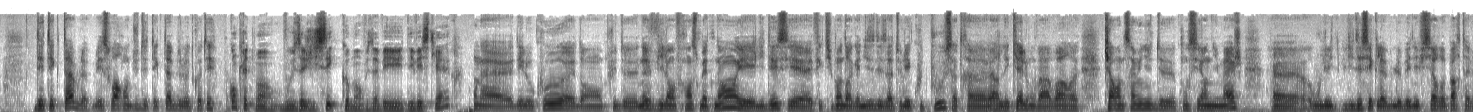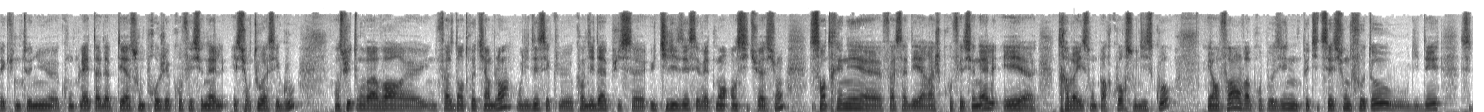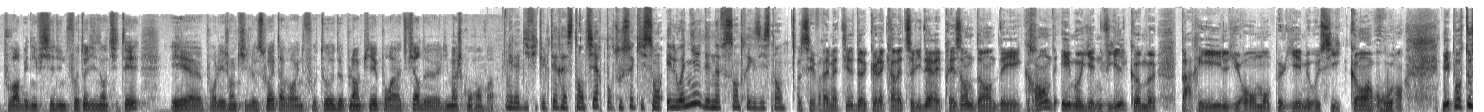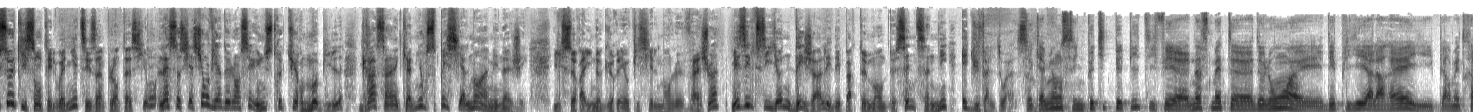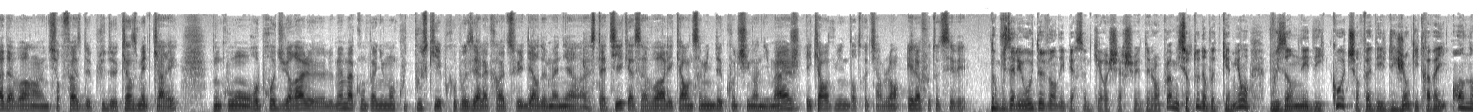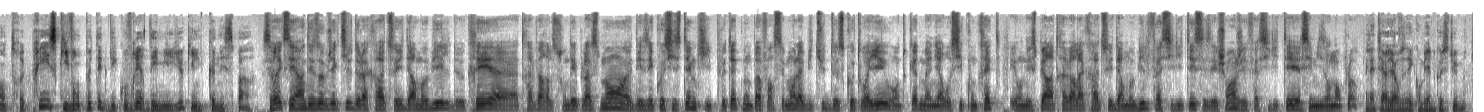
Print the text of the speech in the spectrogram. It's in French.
détectable, mais soit rendu détectable de l'autre côté. Concrètement, vous agissez comment? Vous avez des vestiaires? On a des locaux euh, dans plus de 9 villes en France maintenant, et l'idée c'est euh, effectivement d'organiser des ateliers coup de pouce à travers lesquels on va avoir 45 euh, minutes de conseil en images, euh, où l'idée c'est que le bénéficiaire reparte avec une tenue complète adaptée à son projet professionnel et surtout à ses goûts. Ensuite, on va avoir une phase d'entretien blanc, où l'idée c'est que le candidat puisse utiliser ses vêtements en situation, s'entraîner face à des RH professionnel et euh, travailler son parcours, son discours. Et enfin, on va proposer une petite session de photos où l'idée, c'est de pouvoir bénéficier d'une photo d'identité et euh, pour les gens qui le souhaitent, avoir une photo de plein pied pour être fier de l'image qu'on renvoie. Et la difficulté reste entière pour tous ceux qui sont éloignés des neuf centres existants. C'est vrai, Mathilde, que la cravate solidaire est présente dans des grandes et moyennes villes comme Paris, Lyon, Montpellier, mais aussi Caen, Rouen. Mais pour tous ceux qui sont éloignés de ces implantations, l'association vient de lancer une structure mobile grâce à un camion spécialement aménagé. Il sera inauguré officiellement le 20 juin, mais il sillonne déjà les départements de Seine-Saint-Denis et du Val d'Oise. Ce camion, c'est une petite pépite. Il fait 9 euh, mètres euh, de long et déplié à l'arrêt, il permettra d'avoir une surface de plus de 15 mètres carrés. Donc on reproduira le, même accompagnement coup de pouce qui est proposé à la cravate solidaire de manière euh, statique, à savoir les 45 minutes de coaching en images, les 40 minutes d'entretien blanc et la photo de CV. Donc vous allez au-devant des personnes qui recherchent de l'emploi, mais surtout dans votre camion, vous emmenez des coachs, enfin des, gens qui travaillent en entreprise, qui vont peut-être découvrir des milieux qu'ils ne connaissent pas. C'est vrai que c'est un des objectifs de la cravate solidaire mobile, de créer à travers son déplacement euh, des écosystèmes qui peut-être n'ont pas forcément l'habitude de se côtoyer, ou en tout cas de manière aussi concrète. Et on espère à travers la cravate solidaire mobile faciliter ces échanges et faciliter ces mises en emploi. À l'intérieur, vous avez combien de costumes?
